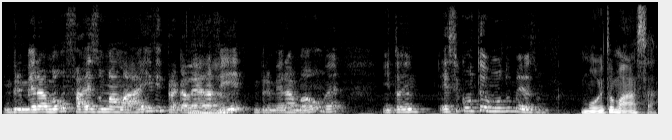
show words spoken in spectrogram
em primeira mão, faz uma live pra galera Aham. ver em primeira mão, né? Então esse conteúdo mesmo. Muito massa.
